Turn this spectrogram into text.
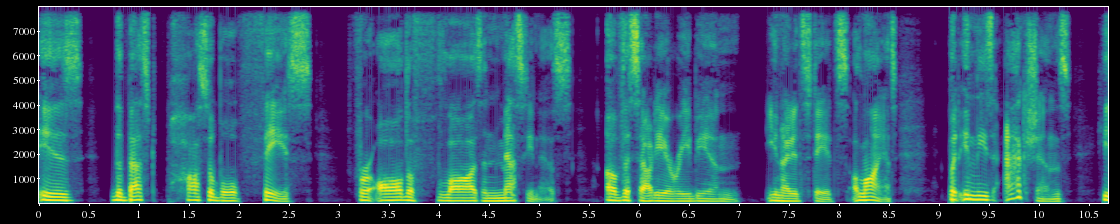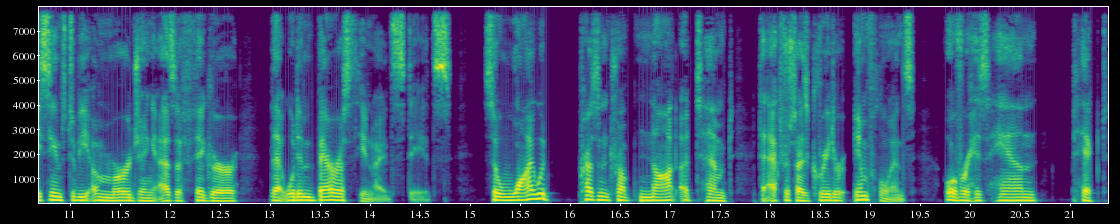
is the best possible face for all the flaws and messiness of the Saudi Arabian United States alliance. But in these actions, he seems to be emerging as a figure that would embarrass the United States. So, why would President Trump not attempt to exercise greater influence over his hand picked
